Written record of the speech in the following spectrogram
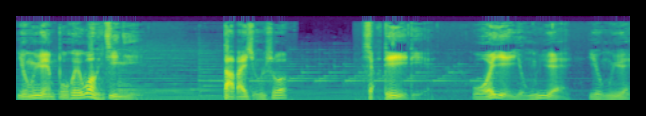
永远不会忘记你。”大白熊说：“小弟弟。”我也永远永远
